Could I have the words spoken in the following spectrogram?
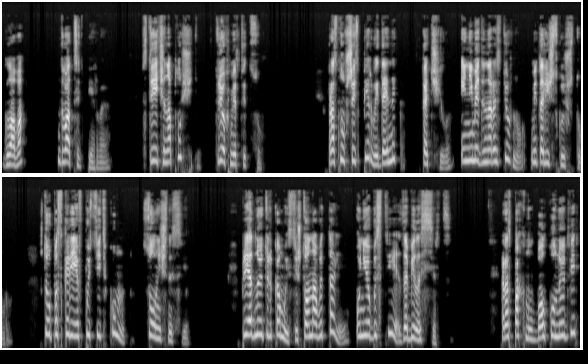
Глава 21. Встреча на площади трех мертвецов. Проснувшись первой, Дайнека вскочила и немедленно раздернула металлическую штору, чтобы поскорее впустить в комнату солнечный свет. При одной только мысли, что она в Италии, у нее быстрее забилось сердце. Распахнув балконную дверь,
